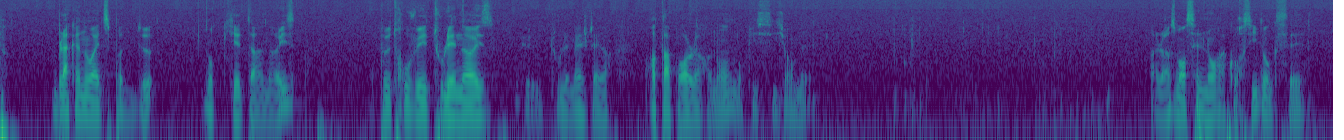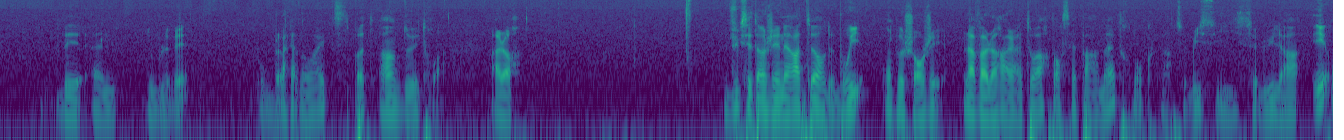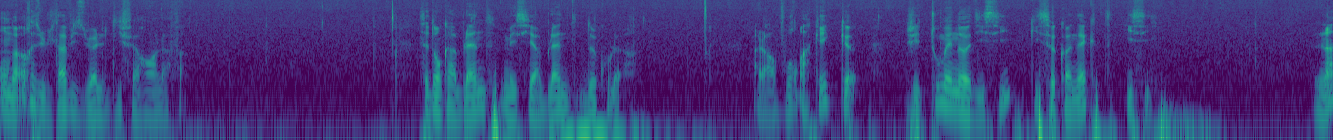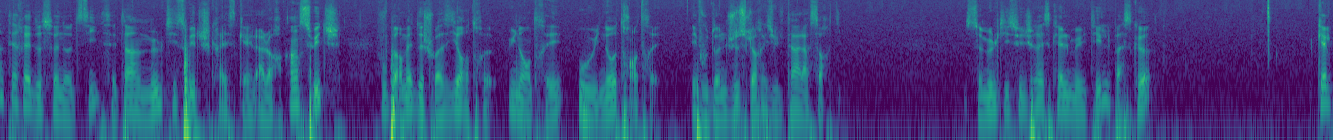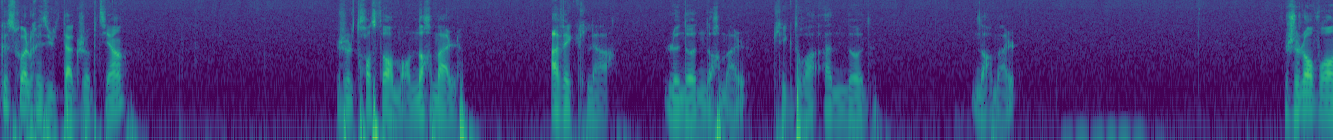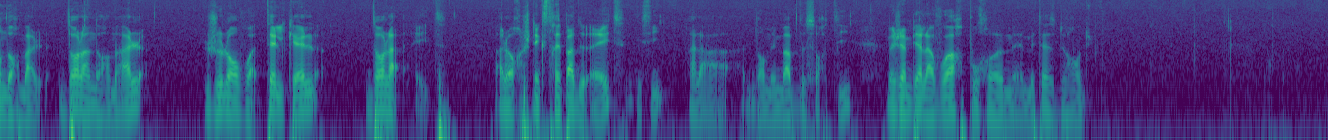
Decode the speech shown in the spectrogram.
Black and White Spot 2, donc qui est un noise. On peut trouver tous les noise, euh, tous les meshes d'ailleurs, en tapant leur nom. Donc ici, on met. Malheureusement, c'est le nom raccourci, donc c'est BNW pour Black and White Spot 1, 2 et 3. Alors, Vu que c'est un générateur de bruit, on peut changer la valeur aléatoire dans ses paramètres, donc celui-ci, celui-là, et on a un résultat visuel différent à la fin. C'est donc un blend, mais ici un blend de couleurs. Alors vous remarquez que j'ai tous mes nodes ici qui se connectent ici. L'intérêt de ce node-ci, c'est un multi-switch grayscale. Alors un switch vous permet de choisir entre une entrée ou une autre entrée. et vous donne juste le résultat à la sortie. Ce multi-switch grayscale m'est utile parce que, quel que soit le résultat que j'obtiens, je le transforme en normal avec la, le node normal. Clic droit, add node, normal. Je l'envoie en normal dans la normale. Je l'envoie tel quel dans la 8. Alors, je n'extrais pas de 8 ici, dans mes maps de sortie, mais j'aime bien l'avoir pour euh, mes, tests de rendu.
